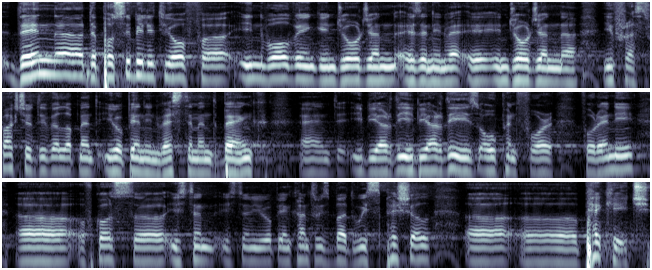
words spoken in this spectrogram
then uh, the possibility of uh, involving in Georgian as an in Georgian uh, infrastructure development European Investment Bank and EBRD. EBRD is open for for any, uh, of course, uh, Eastern Eastern European countries, but with special uh, package.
